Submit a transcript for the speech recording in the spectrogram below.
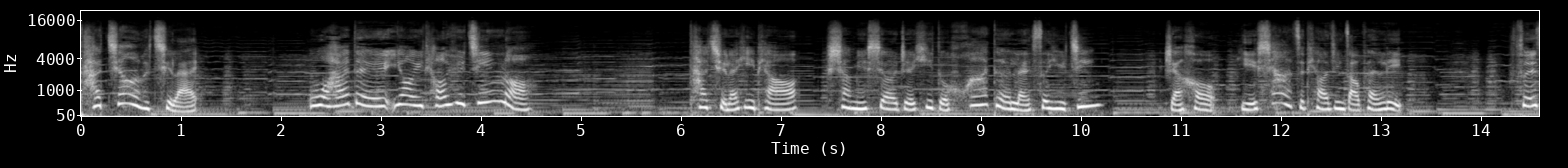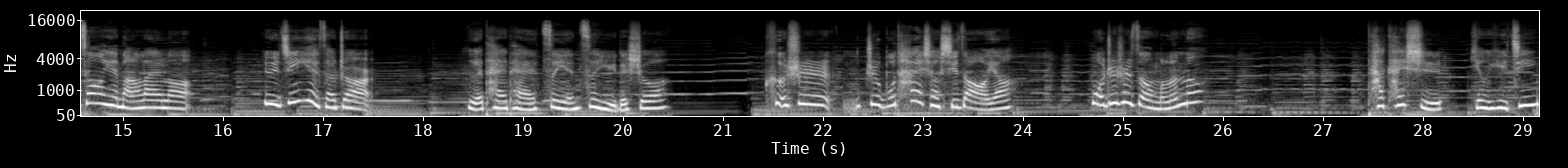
他叫了起来：“我还得要一条浴巾呢。”他取来一条。上面绣着一朵花的蓝色浴巾，然后一下子跳进澡盆里。肥皂也拿来了，浴巾也在这儿。鹅太太自言自语地说：“可是这不太像洗澡呀，我这是怎么了呢？”她开始用浴巾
